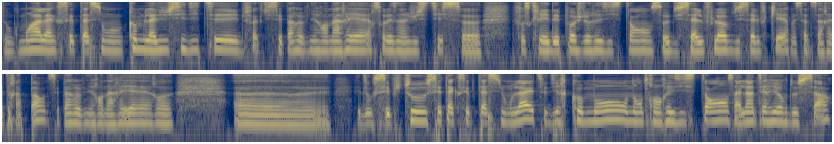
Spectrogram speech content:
Donc moi, l'acceptation, comme la lucidité, une fois que tu sais pas revenir en arrière sur les injustices, euh, il faut se créer des poches de résistance, du self-love, du self-care, mais ça ne s'arrêtera pas, on ne sait pas revenir en arrière. et donc c'est plutôt cette acceptation-là et de se dire comment on entre en résistance à l'intérieur de ça.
